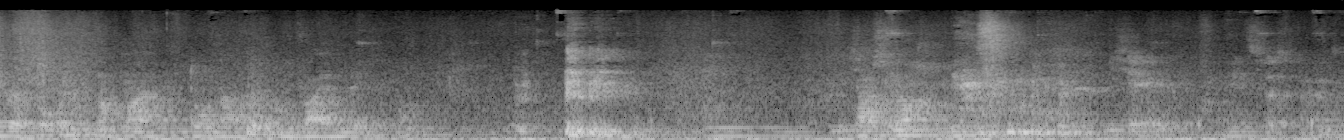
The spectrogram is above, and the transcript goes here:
Nehmen wir für uns nochmal einen Donut und Wein mit. Ne? Ich hab's noch. Michael, willst du das mal ganz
